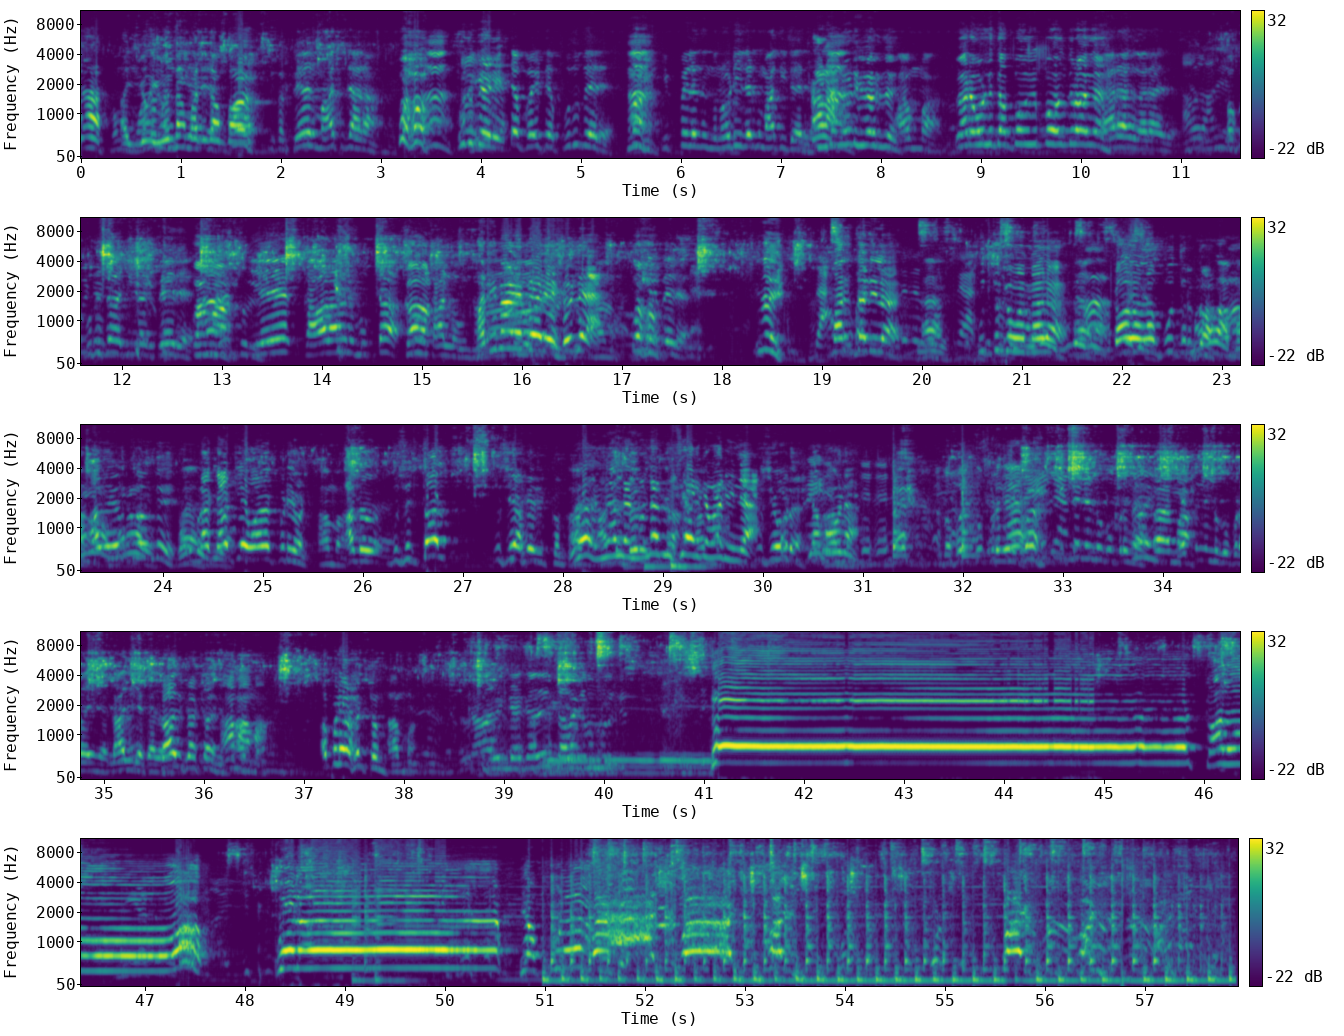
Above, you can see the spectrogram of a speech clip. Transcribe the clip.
ஆ, ஐயோ இவன் தான் மாட்டிட்டான்ப்பா. இப்ப பேர் மாத்திட்டாரா? புது பேரு. கிட்ட போயிட்டு புது பேரு. இப்பையில இருந்து இந்த நொடியில இருந்து மாத்திட்டாரு. நொடியில இருந்து. ஆமா. வேற ஒண்ணு தப்பு இப்ப வந்துடாத. வராது வராது. இப்ப புதுசா வச்சுக்கிறாரு பேரு. ஏ காலான்னு கூப்பிட்டா கால்ல வந்து பேரு சொல்லு. பேரு. மரத்தடியில புத்துக்கும் மேல. காலெல்லாம் பூத்திருக்கும். அதை எடுத்து வந்து நான் காட்டிலே வாழக்கூடியவன். அது புசித்தால் ருசியாக இருக்கும். ருசியா இருக்க மாட்டீங்க ருசியோட போய் கூப்பிடுங்க. கூப்பிடுங்க? கூப்பிடாதீங்க. ஆகட்டும். ஆமா. காலம்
